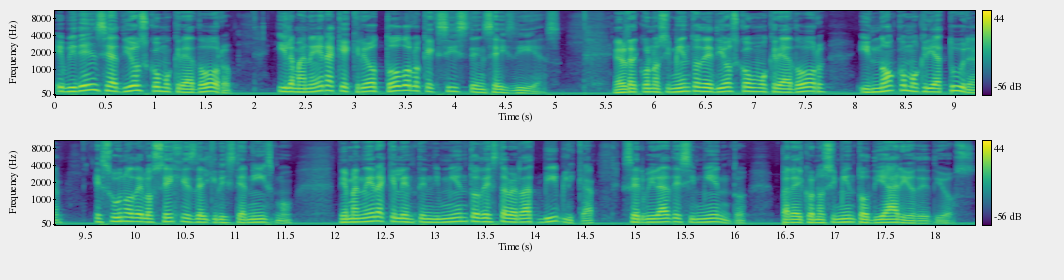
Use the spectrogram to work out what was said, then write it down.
evidencia a Dios como creador y la manera que creó todo lo que existe en seis días. El reconocimiento de Dios como creador y no como criatura es uno de los ejes del cristianismo, de manera que el entendimiento de esta verdad bíblica servirá de cimiento para el conocimiento diario de Dios.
